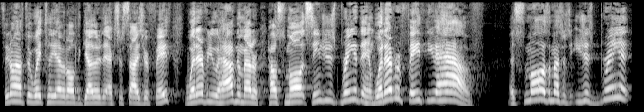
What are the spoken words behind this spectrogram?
So you don't have to wait till you have it all together to exercise your faith. Whatever you have, no matter how small it seems, you just bring it to Him. Whatever faith you have, as small as a mustard seed, you just bring it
